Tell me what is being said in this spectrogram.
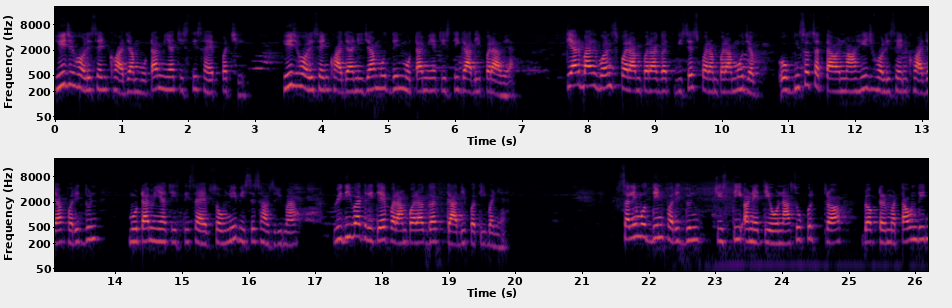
હિજ હોલીસેન ખ્વાજા મોટા મિયા ચિસ્તી સાહેબ પછી હિજ હોલીસેન ખ્વાજા નિઝામુદ્દીન મોટામિયા ચિશ્તી ગાદી પર આવ્યા. ત્યારબાદ વંશ પરંપરાગત વિશેષ પરંપરા મુજબ ઓગણીસો સત્તાવનમાં હિજ હોલીસેન ખ્વાજા ફરીદુન મોટામિયા ચિશ્તી સાહેબ સૌની વિશેષ હાજરીમાં વિધિવત રીતે પરંપરાગત ગાદીપતિ બન્યા. સલીમુદ્દીન ફરીદુન ચિસ્તી અને તેઓના સુપુત્ર ડૉક્ટર મતાઉદ્દીન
